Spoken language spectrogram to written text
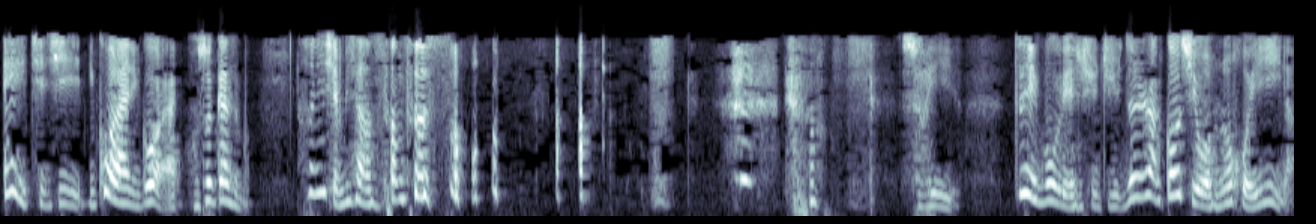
哎、琪琪，你过来，你过来，我说干什么？说你想不想上厕所？所以。这一部连续剧真的让勾起我很多回忆啊！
